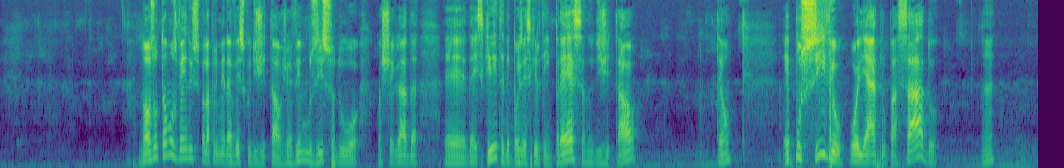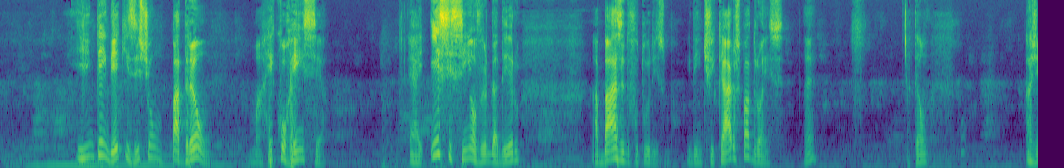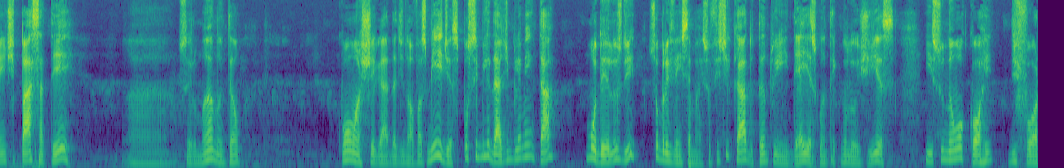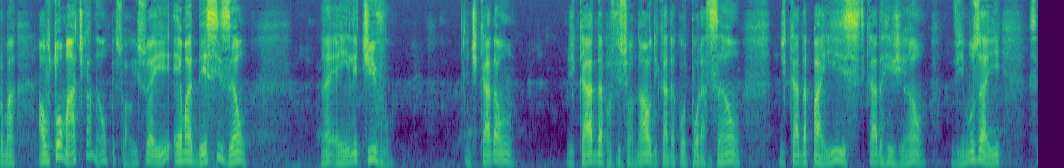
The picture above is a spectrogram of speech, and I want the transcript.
Nós não estamos vendo isso pela primeira vez com o digital, já vimos isso do, com a chegada é, da escrita, depois da escrita impressa no digital. Então, é possível olhar para o passado né, e entender que existe um padrão, uma recorrência. É, esse sim é o verdadeiro, a base do futurismo, identificar os padrões. Né? Então, a gente passa a ter o ser humano, então, com a chegada de novas mídias, possibilidade de implementar modelos de sobrevivência mais sofisticado, tanto em ideias quanto em tecnologias. Isso não ocorre de forma automática, não, pessoal. Isso aí é uma decisão, né? é eletivo de cada um, de cada profissional, de cada corporação, de cada país, de cada região. Vimos aí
